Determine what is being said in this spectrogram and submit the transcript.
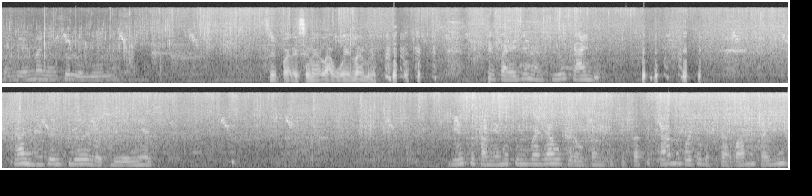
Son bien mañosos los niños. Se parecen a la abuela, ¿no? Se parecen al tío Jaime. Jaime es el tío de los niñez. Y esto también es un guayabo, pero como que se está secando, por eso lo escarbamos ahí.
